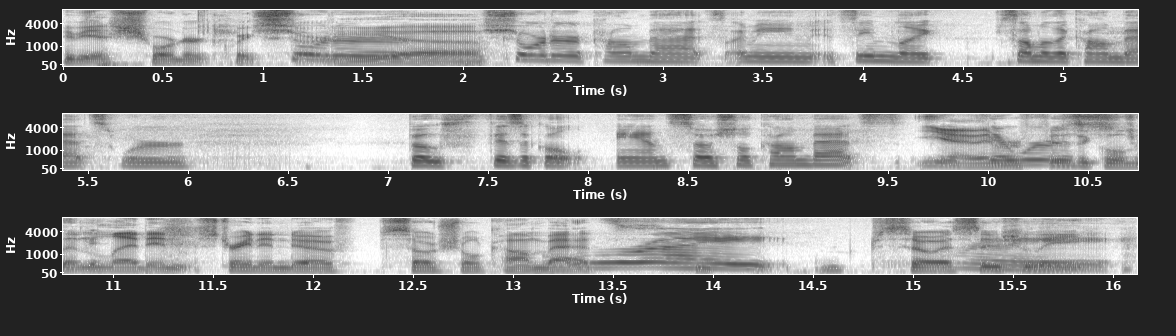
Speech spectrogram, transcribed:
Maybe a shorter, quick start. Shorter, Yeah. shorter combats. I mean, it seemed like some of the combats were both physical and social combats. Yeah, they there were a physical, stri- then led in straight into social combats. Right. So essentially, right.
